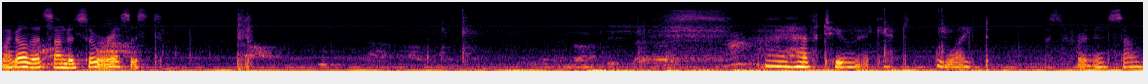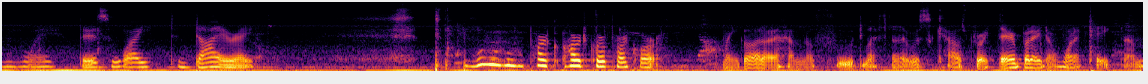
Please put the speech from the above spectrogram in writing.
Oh my god, that sounded so racist. I have to make it white for in some way. There's white right? Ooh, park hardcore parkour. Oh my god, I have no food left and there was cows right there, but I don't want to take them.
